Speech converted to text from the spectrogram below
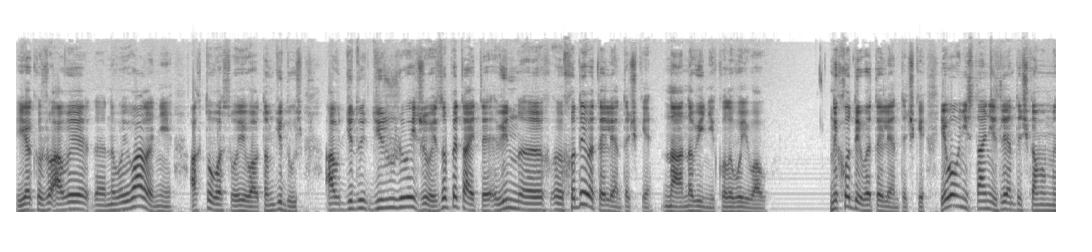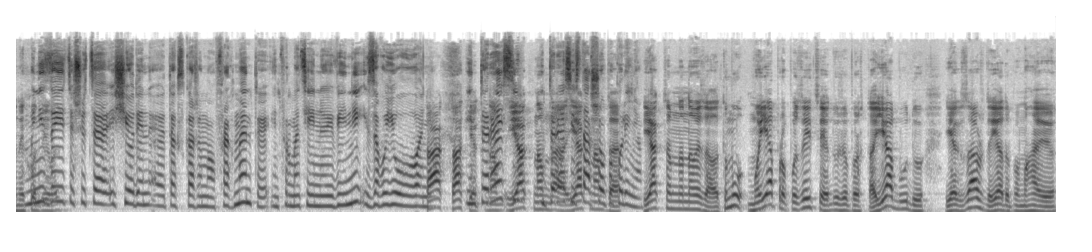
І я кажу, а ви е, не воювали? Ні. А хто вас воював? Там дідусь. А діду, діду живий, живий. Запитайте, він е, ходив ці ленточки на, на війні, коли воював? Не ходив в ці ленточки. І в Афганістані з ленточками ми не ходили. Мені здається, що це ще один, е, так скажемо, фрагмент е, інформаційної війни і завоювання Так, так, інтересів, як нам, як нам, да, інтересів як старшого нам, да, покоління. Як нам нав'язали. Тому моя пропозиція дуже проста. Я буду, як завжди, я допомагаю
